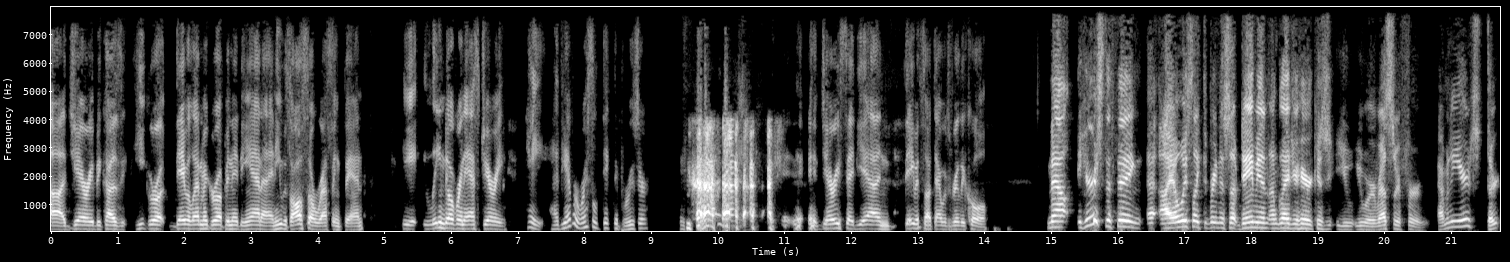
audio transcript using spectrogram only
uh, Jerry because he grew up. David Letterman grew up in Indiana, and he was also a wrestling fan. He leaned over and asked Jerry, "Hey, have you ever wrestled Dick the Bruiser?" and Jerry said, "Yeah," and David thought that was really cool. Now, here's the thing. I always like to bring this up. Damian, I'm glad you're here because you, you were a wrestler for how many years? 13,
